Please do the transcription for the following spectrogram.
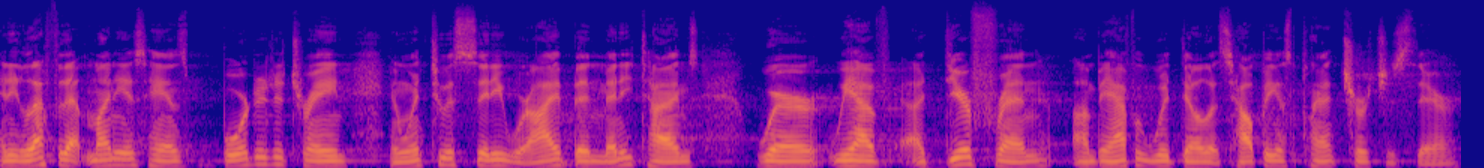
and he left with that money in his hands, boarded a train, and went to a city where I've been many times, where we have a dear friend on behalf of Wooddale that's helping us plant churches there.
